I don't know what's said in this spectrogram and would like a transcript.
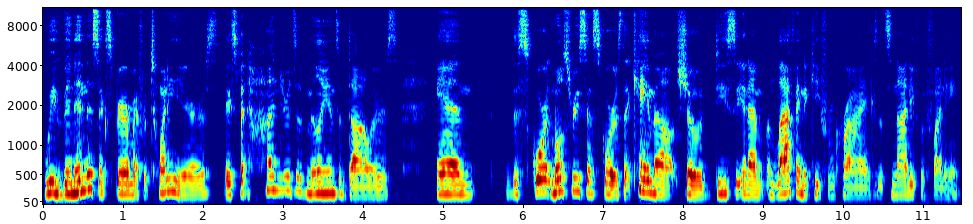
we've been in this experiment for twenty years. They spent hundreds of millions of dollars, and the score, most recent scores that came out showed DC, and I'm, I'm laughing to keep from crying because it's not even funny.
